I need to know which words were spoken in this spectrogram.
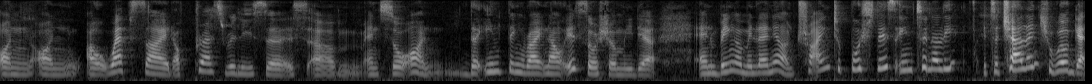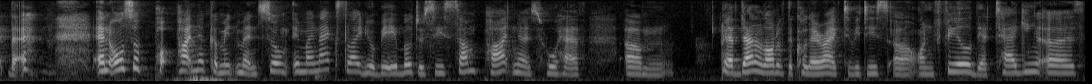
on on our website or press releases um, and so on. The in thing right now is social media, and being a millennial, I'm trying to push this internally. It's a challenge. We'll get there, and also partner commitment. So in my next slide, you'll be able to see some partners who have. Um, have done a lot of the cholera activities uh, on field. They're tagging us.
